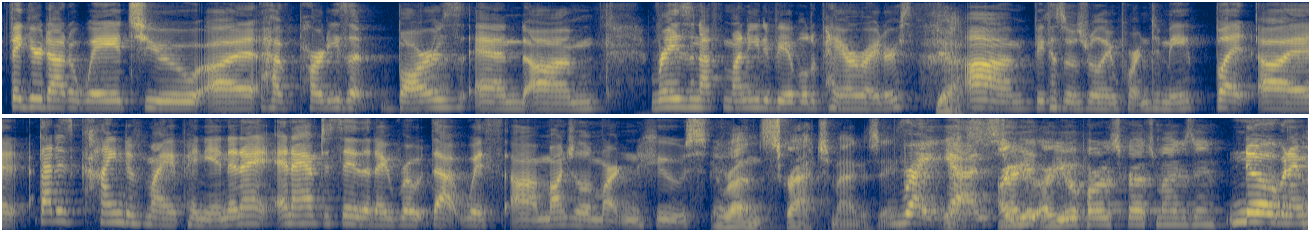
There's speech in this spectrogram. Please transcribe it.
figured out a way to uh, have parties at bars and um, raise enough money to be able to pay our writers. Yeah. Um, because it was really important to me. But uh, that is kind of my opinion, and I and I have to say that I wrote that with uh, Martin, Who runs Scratch magazine? Right, yeah, and Are you are you a part of Scratch magazine? no, but I'm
